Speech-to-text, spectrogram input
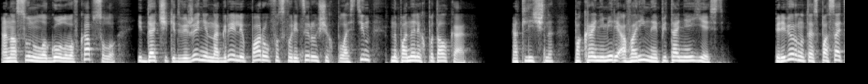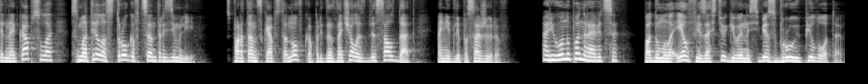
Она сунула голову в капсулу, и датчики движения нагрели пару фосфорицирующих пластин на панелях потолка. «Отлично, по крайней мере, аварийное питание есть». Перевернутая спасательная капсула смотрела строго в центр Земли. Спартанская обстановка предназначалась для солдат, а не для пассажиров. «Ориону понравится», — подумала Элфи, застегивая на себе сбрую пилота.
